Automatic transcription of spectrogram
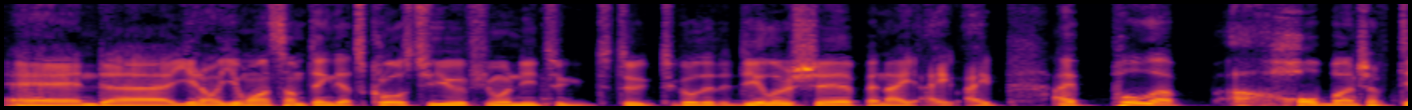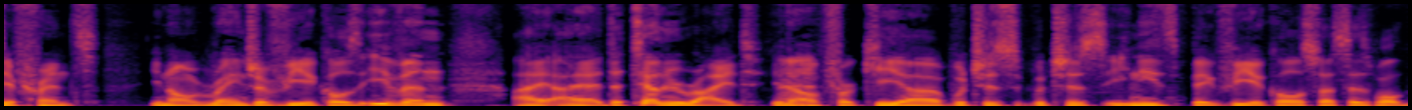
and uh, you know you want something that's close to you if you need to to, to go to the dealership. And I, I I I pull up a whole bunch of different you know range of vehicles. Even I, I had the Telluride, you know, for Kia, which is which is he needs big vehicles. So I says, well,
